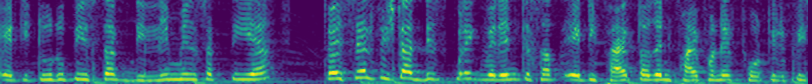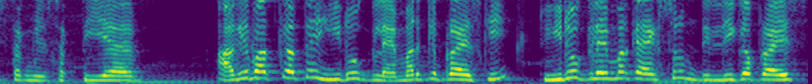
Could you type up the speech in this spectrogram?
eighty two rupees तक दिल्ली मिल सकती है। तो इस self start disc brake variant के साथ eighty five thousand five hundred forty rupees तक मिल सकती है। आगे बात करते हैं हीरो ग्लैमर के प्राइस की। तो हीरो ग्लैमर का एक्सरूम दिल्ली का प्राइस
